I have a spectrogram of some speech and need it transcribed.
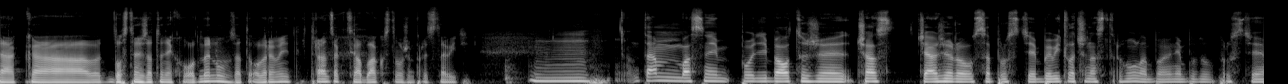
tak uh, dostaneš za to nejakú odmenu, za to overovanie tej transakcie, alebo ako si to môžem predstaviť? Mm, tam vlastne pôjde iba o to, že časť ťažerov sa proste bude vytlačená z trhu, lebo nebudú proste,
